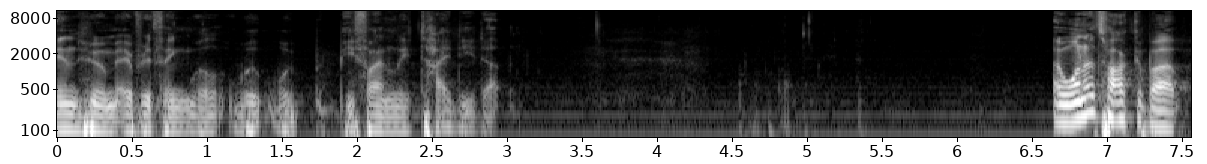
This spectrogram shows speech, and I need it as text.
in whom everything will, will, will be finally tidied up. I want to talk about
